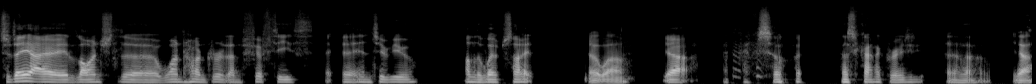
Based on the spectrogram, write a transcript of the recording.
Today, I launched the 150th uh, interview on the website. Oh wow! Yeah, so that's kind of crazy. Uh, yeah,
